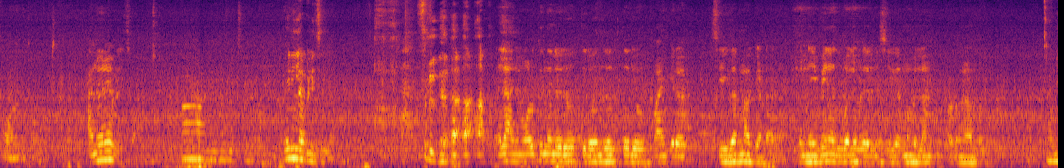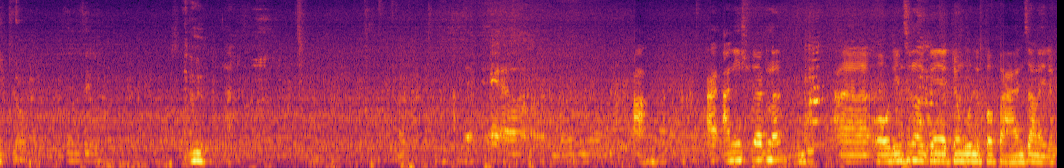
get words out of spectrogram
ഫോൺ എടുക്കാൻ അനുവിനെ വിളിച്ചോ. ഇല്ല വിളിച്ചില്ല. അല്ല അനുമോൾക്ക് ഇന്നലെ ഒരു തിരുവനന്തപുരത്ത് ഒരു ഭയങ്കര സ്വീകരണമൊക്കെ ഉണ്ടായിരുന്നു. അപ്പം നെവിൻ അതുപോലെ ഇവിടെ ഒരു സ്വീകരണം എല്ലാം തുടങ്ങാറുണ്ട്? ആ അനീഷ് ചേട്ടന് ഓഡിയൻസിൽ നോക്കിക്കഴിഞ്ഞാൽ ഏറ്റവും കൂടുതൽ ഇപ്പോൾ ഫാൻസ് ആണെങ്കിലും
